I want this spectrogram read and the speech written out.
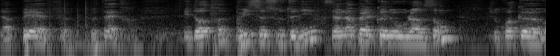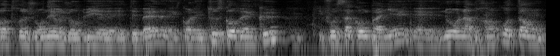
la PF peut-être, et d'autres puissent soutenir. C'est un appel que nous lançons. Je crois que votre journée aujourd'hui était belle et qu'on est tous convaincus qu'il faut s'accompagner. Et nous, on apprend autant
